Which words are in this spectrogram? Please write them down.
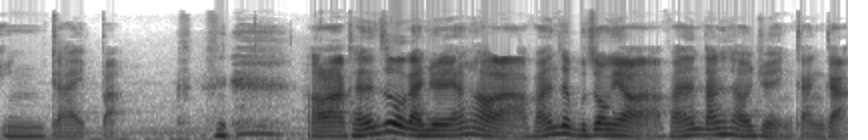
应该吧？好啦，可能自我感觉良好啦，反正这不重要啦，反正当下我觉得很尴尬，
